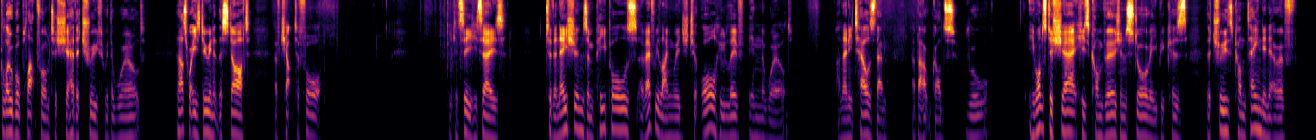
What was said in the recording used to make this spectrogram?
global platform to share the truth with the world. And that's what he's doing at the start of chapter 4. You can see he says, To the nations and peoples of every language, to all who live in the world. And then he tells them about God's rule. He wants to share his conversion story because the truths contained in it are of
